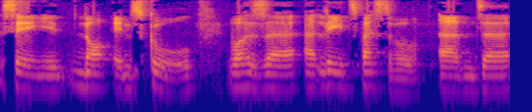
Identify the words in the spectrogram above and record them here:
seeing you not in school was uh, at Leeds Festival, and uh,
